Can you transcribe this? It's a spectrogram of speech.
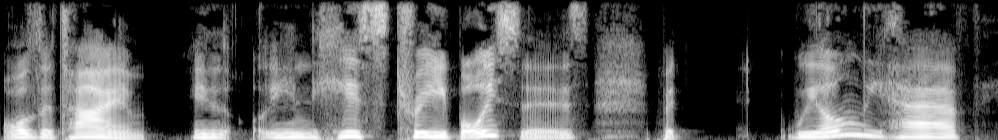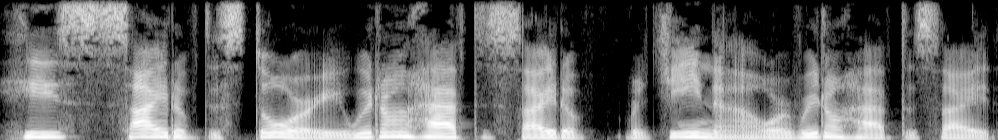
all the time in in his three voices, but we only have his side of the story. We don't have the side of Regina, or we don't have the side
